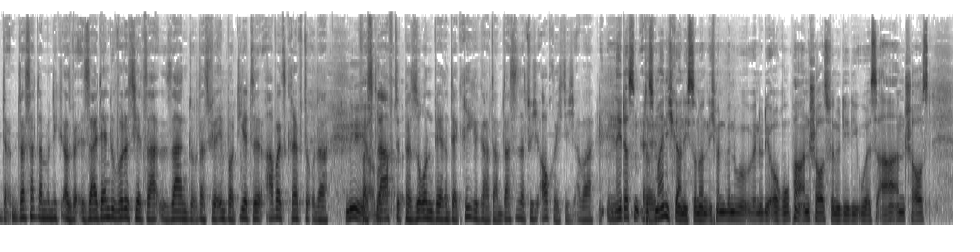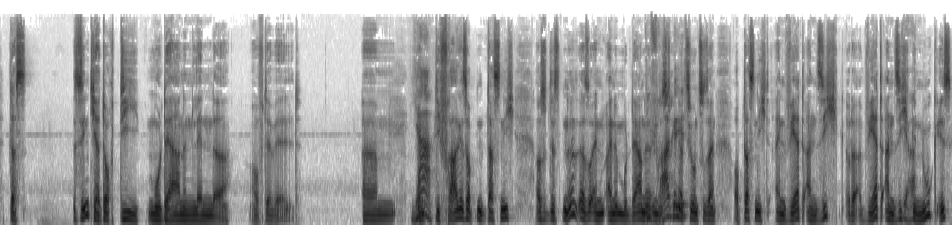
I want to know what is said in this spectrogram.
da- das hat damit nichts. Also sei denn, du würdest jetzt sa- sagen, dass wir importierte Arbeitskräfte oder Nee, versklavte Personen während der Kriege gehabt haben. Das ist natürlich auch richtig. Aber Nee, das, das meine ich gar nicht, sondern ich meine, wenn du, wenn du dir Europa anschaust, wenn du dir die USA anschaust, das sind ja doch die modernen Länder auf der Welt. Ähm, Ja. Und die Frage ist, ob das nicht, also das, ne, also ein, eine moderne Industrienation zu sein, ob das nicht ein Wert an sich oder Wert an sich Ja. genug ist,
